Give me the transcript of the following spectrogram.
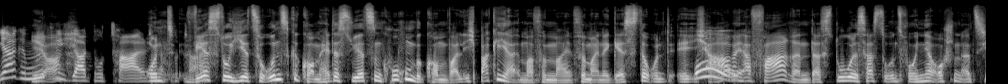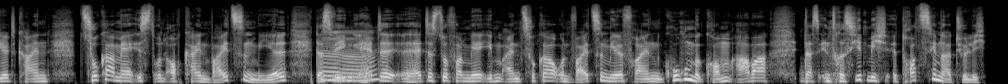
Ja, gemütlich, ja, ja total. Und ja, total. wärst du hier zu uns gekommen, hättest du jetzt einen Kuchen bekommen, weil ich backe ja immer für, mein, für meine Gäste und äh, ich oh. habe erfahren, dass du, das hast du uns vorhin ja auch schon erzählt, kein Zucker mehr isst und auch kein Weizenmehl. Deswegen mhm. hätte, hättest du von mir eben einen Zucker- und Weizenmehlfreien Kuchen bekommen. Aber das interessiert mich trotzdem natürlich.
